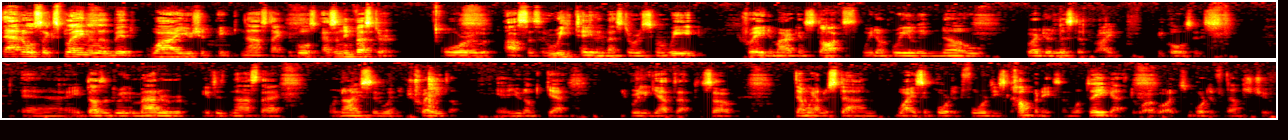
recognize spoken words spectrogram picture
that also explains a little bit why you should pick Nasdaq because as an investor or us as a retail investors, when we trade American stocks, we don't really know where they're listed, right? Because it's uh, it doesn't really matter if it's Nasdaq or NYSE when you trade them you don't get really get that. So then we understand why it's important for these companies and what they get, or why it's important for them to choose.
